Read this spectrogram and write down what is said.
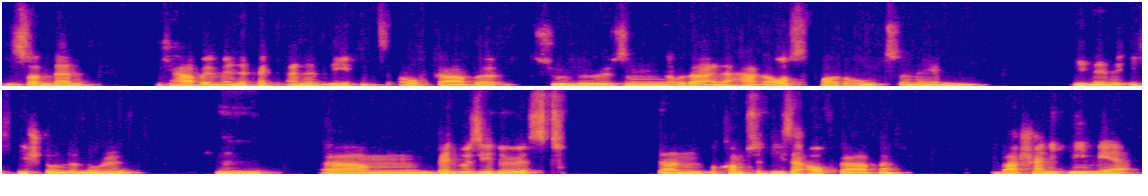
sondern ich habe im Endeffekt eine Lebensaufgabe zu lösen oder eine Herausforderung zu nehmen. Die nenne ich die Stunde Null. Mhm. Ähm, wenn du sie löst, dann bekommst du diese Aufgabe wahrscheinlich nie mehr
